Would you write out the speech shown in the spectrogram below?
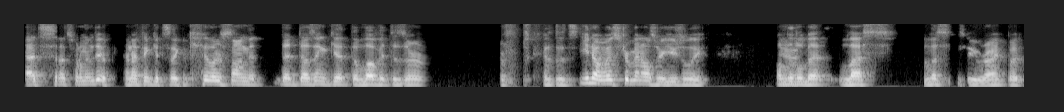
that's that's what I'm gonna do. And I think it's a killer song that that doesn't get the love it deserves because it's you know instrumentals are usually a Yeah. little bit less listened to, right? But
